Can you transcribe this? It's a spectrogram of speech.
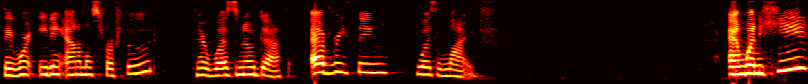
They weren't eating animals for food. There was no death. Everything was life. And when he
